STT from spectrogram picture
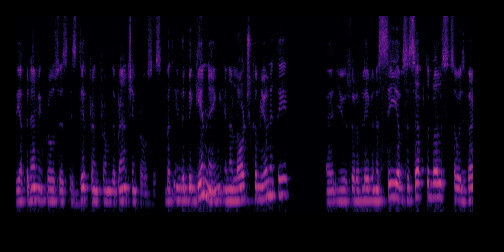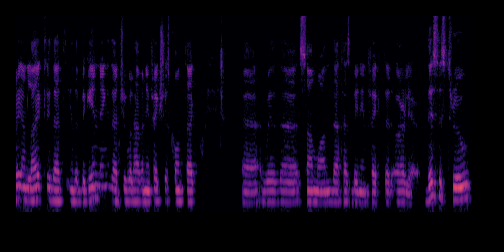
the epidemic process is different from the branching process. But in the beginning, in a large community, uh, you sort of live in a sea of susceptibles, so it's very unlikely that in the beginning that you will have an infectious contact uh, with uh, someone that has been infected earlier. This is true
